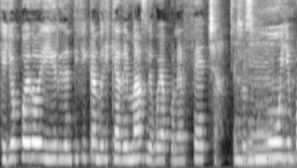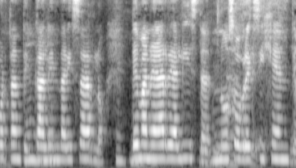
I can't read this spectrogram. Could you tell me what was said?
que yo puedo ir identificando y que además le voy a poner fecha. Eso es muy importante, calendarizarlo de manera realista, no sobreexigente.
